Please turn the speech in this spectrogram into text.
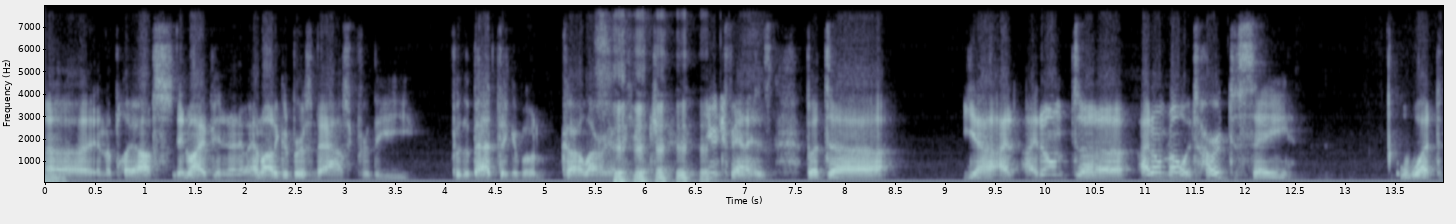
uh, in the playoffs, in my opinion. Anyway, I'm not a good person to ask for the for the bad thing about Kyle Lowry. I'm a huge, huge fan of his, but uh, yeah, I, I don't uh, I don't know. It's hard to say what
